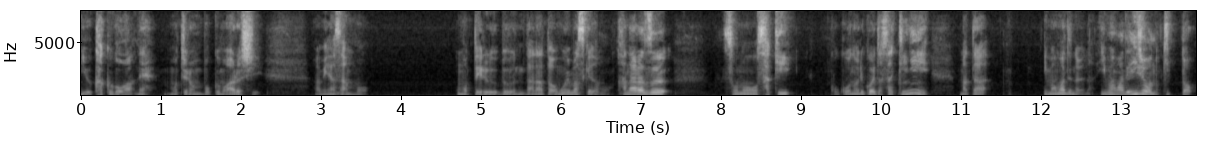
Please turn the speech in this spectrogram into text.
いう覚悟はね、もちろん僕もあるし、まあ、皆さんも思っている部分だなとは思いますけども、必ずその先、ここを乗り越えた先に、また今までのような、今まで以上のきっと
